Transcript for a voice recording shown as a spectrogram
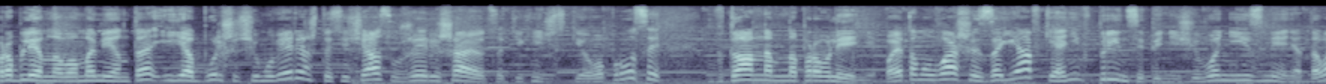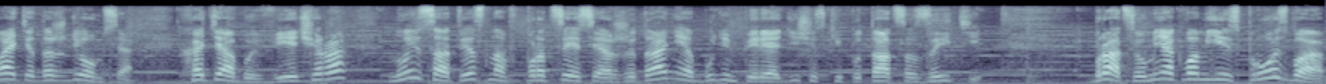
проблемного момента, и я больше чем уверен, что сейчас уже решаются технические вопросы в данном направлении. Поэтому ваши заявки, они в принципе ничего не изменят. Давайте дождемся хотя бы вечера, ну и соответственно в процессе ожидания будем периодически пытаться зайти. Братцы, у меня к вам есть просьба,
